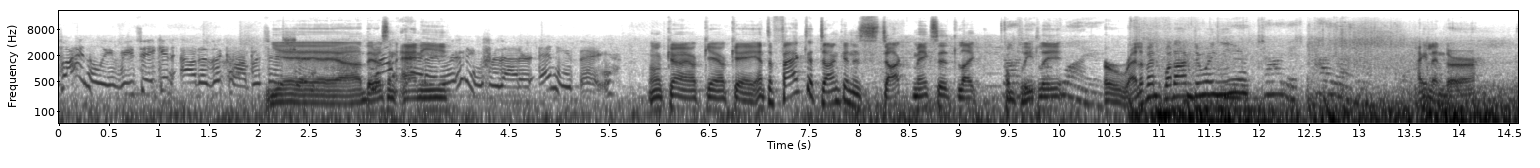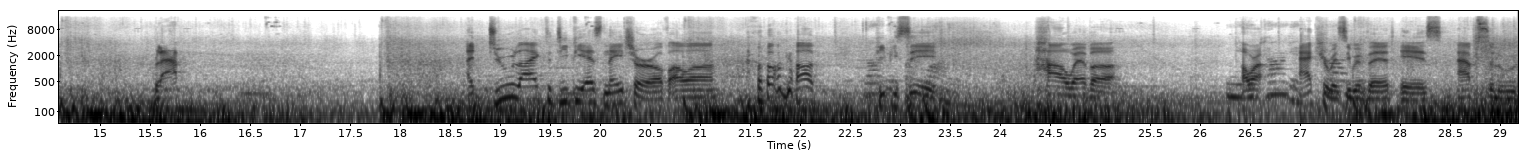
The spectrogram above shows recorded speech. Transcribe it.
finally be taken out of the competition. Yeah, yeah, yeah. There's an Annie. Rooting for that or anything. Okay, okay, okay. And the fact that Duncan is stuck makes it, like, completely irrelevant what I'm doing here. New target highlighted. Highlander. Blap. I do like the DPS nature of our... Oh god. PPC. However, our accuracy with it is absolute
